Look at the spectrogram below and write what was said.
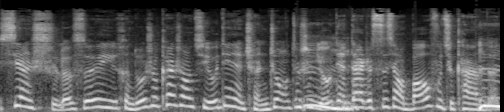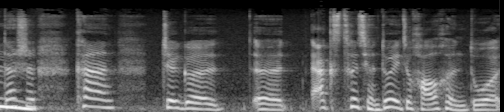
现实了，所以很多时候看上去有点点沉重，就是有点带着思想包袱去看的。但是看这个呃《X 特遣队》就好很多，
